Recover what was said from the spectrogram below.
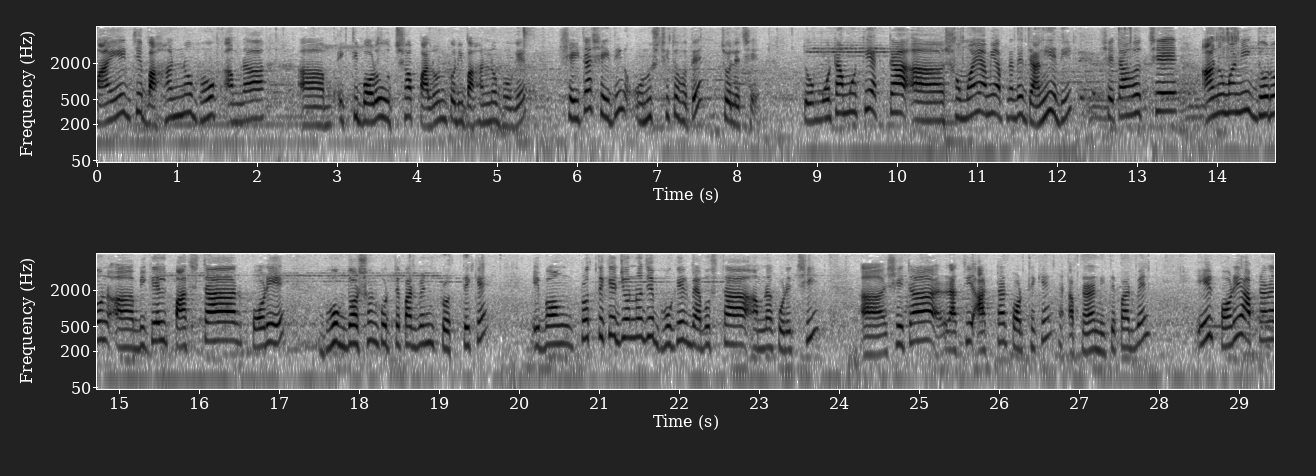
মায়ের যে বাহান্ন ভোগ আমরা একটি বড় উৎসব পালন করি বাহান্ন ভোগের সেইটা সেই দিন অনুষ্ঠিত হতে চলেছে। তো মোটামুটি একটা সময় আমি আপনাদের জানিয়ে দিই, সেটা হচ্ছে আনুমানিক ধরুন বিকেল পাঁচটার পরে ভোগ দর্শন করতে পারবেন প্রত্যেকে এবং প্রত্যেকের জন্য যে ভোগের ব্যবস্থা আমরা করেছি সেটা রাত্রি আটটার পর থেকে আপনারা নিতে পারবেন। এরপরে আপনারা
